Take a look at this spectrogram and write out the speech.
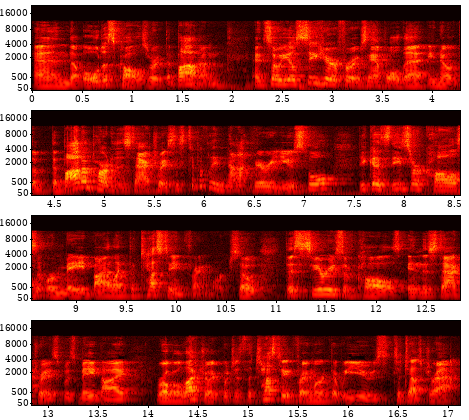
and the oldest calls are at the bottom. And so you'll see here, for example, that you know the, the bottom part of the stack trace is typically not very useful because these are calls that were made by like the testing framework. So this series of calls in the stack trace was made by Robolectric, which is the testing framework that we use to test your app.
